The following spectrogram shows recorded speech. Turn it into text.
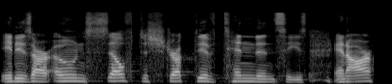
It is our own self destructive tendencies and our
